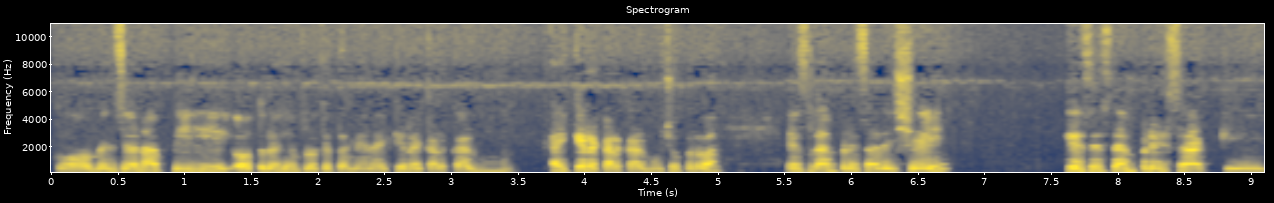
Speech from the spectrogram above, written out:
como menciona Pili, otro ejemplo que también hay que recalcar, hay que recalcar mucho, perdón, es la empresa de Shane, que es esta empresa que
